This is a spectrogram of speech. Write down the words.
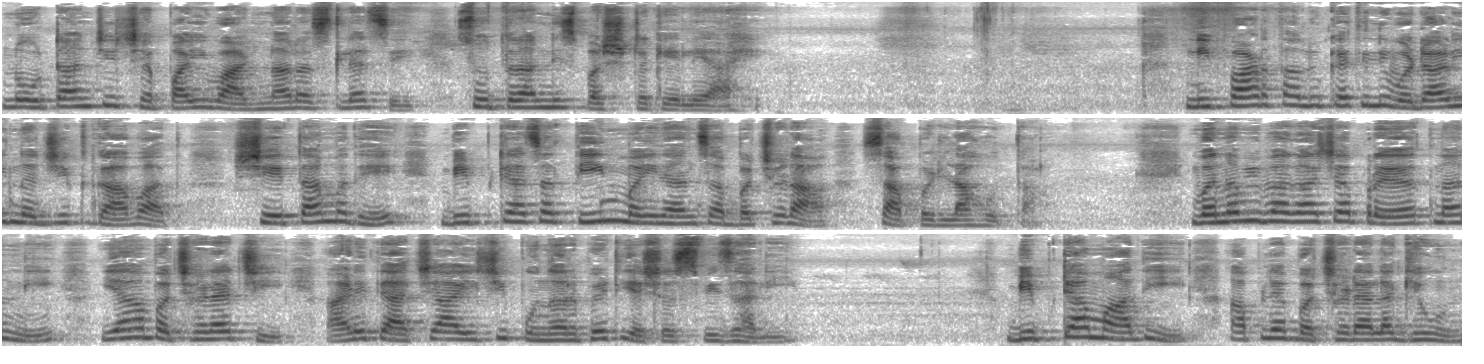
नोटांची छपाई वाढणार असल्याचे सूत्रांनी स्पष्ट केले आहे. निफाड तालुक्यातील वडाळी नजीक गावात शेतामध्ये बिबट्याचा तीन महिन्यांचा बछडा सापडला होता. वनविभागाच्या प्रयत्नांनी या बछड्याची आणि त्याच्या आईची पुनर्भेट यशस्वी झाली. बिबट्या मादी आपल्या बछड्याला घेऊन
